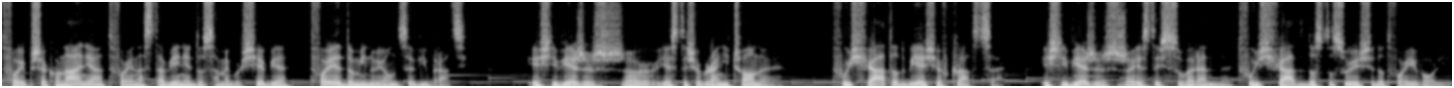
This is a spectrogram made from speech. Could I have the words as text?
Twoje przekonania, Twoje nastawienie do samego siebie, Twoje dominujące wibracje. Jeśli wierzysz, że jesteś ograniczony, Twój świat odbije się w klatce. Jeśli wierzysz, że jesteś suwerenny, Twój świat dostosuje się do Twojej woli.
